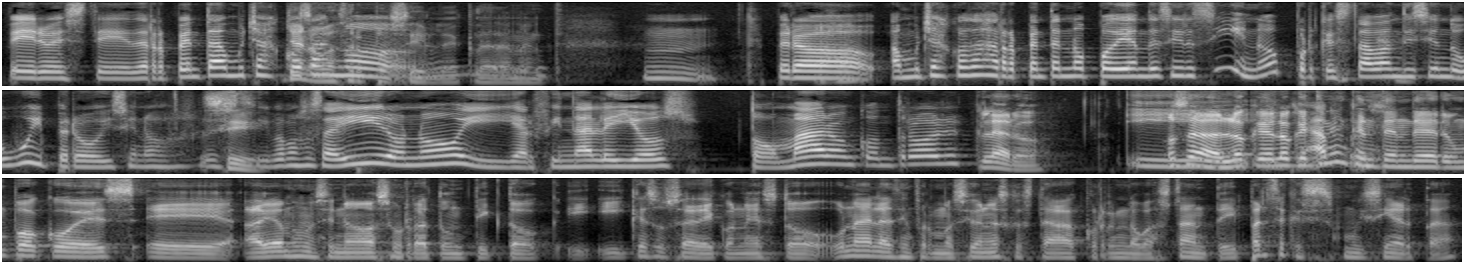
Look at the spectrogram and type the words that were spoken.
Pero este, de repente a muchas Ya cosas no va a no... ser posible, claramente. Mm, pero Ajá. a muchas cosas de repente no podían decir sí, ¿no? Porque estaban diciendo, uy, pero ¿y si, nos, Sí. si vamos a ir o no? Y al final ellos tomaron control. Claro. Y o sea, lo que, lo que ya, tienen que pues. entender un poco es, eh, habíamos mencionado hace un rato un TikTok, y, y qué sucede con esto? Una de las informaciones que estaba corriendo bastante, y parece que sí es muy cierta,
